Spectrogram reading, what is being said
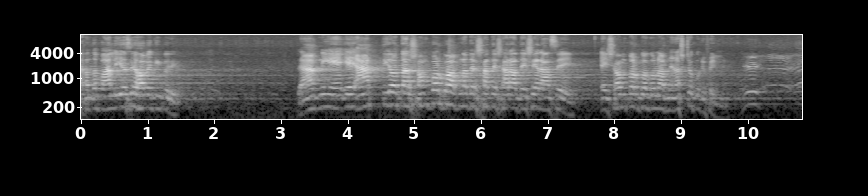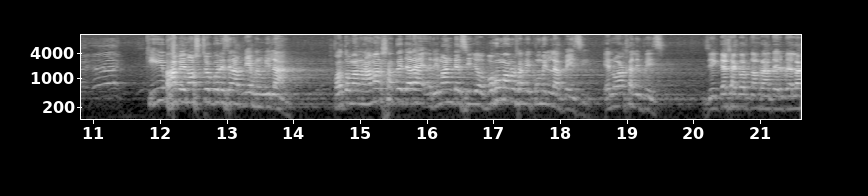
এখন তো পালিয়েছে, হবে কি করে? আপনি এই আত্মীয়তার সম্পর্ক আপনাদের সাথে সারা দেশের আছে, এই সম্পর্কগুলো আপনি নষ্ট করে ফেললেন। কীভাবে নষ্ট করেছেন আপনি এখন মিলান? কত মানুষ আমার সাথে যারা রিমান্ডে ছিল, বহু মানুষ আমি কুমিল্লা পেয়েছি, এ নোয়াখালী পেয়েছি। জিজ্ঞাসা করতাম রাতের বেলা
